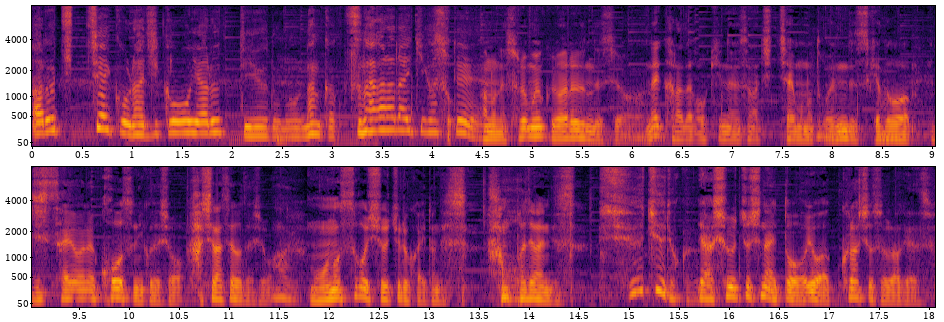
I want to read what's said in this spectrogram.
あのちっちゃいこうラジコンをやるっていうののなんかつながらない気がして。あのねそれもよく言われるんですよ。ね体が大きいのにそのちっちゃいものとか言うんですけど、実際はねコースに行くでしょ。走らせるでしょ、はい、ものすごい集中力がいるんです。半端じゃないんです集中力？いや集中しないと要はクラッシュするわけですよ。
